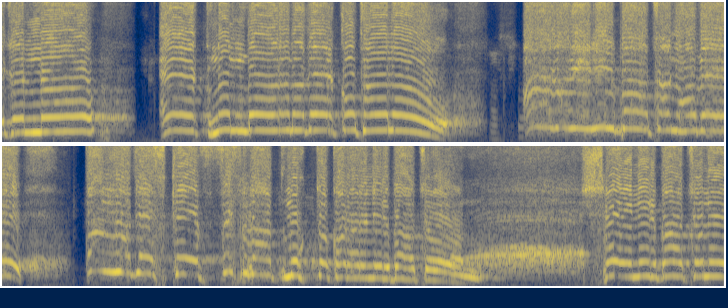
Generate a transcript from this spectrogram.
এজন্য এক নম্বর আমাদের কথা হলো, আগামী নির্বাচন হবে বাংলাদেশকে ফেসিবাদ মুক্ত করার নির্বাচন। সেই নির্বাচনে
